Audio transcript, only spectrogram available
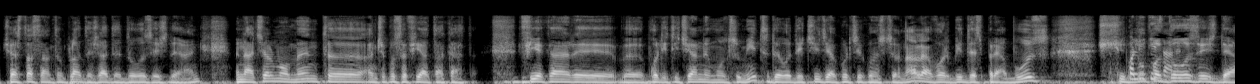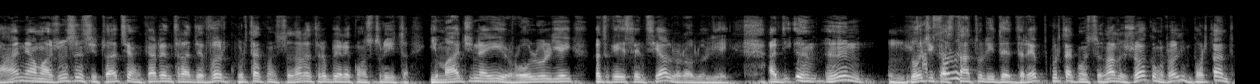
și asta s-a întâmplat deja de 20 de ani, în acel moment uh, a început să fie atacată. Fiecare uh, politician nemulțumit de o decizie a Curții Constituționale a vorbit despre abuz și Politizare. după 20 de ani am ajuns în situația în care, într-adevăr, Curtea Constituțională trebuie reconstruită. Imaginea ei, rolul ei, pentru că e esențial rolul ei. Adică în, în logica Absolut. statului de drept, Curtea Constituțională joacă un rol important.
